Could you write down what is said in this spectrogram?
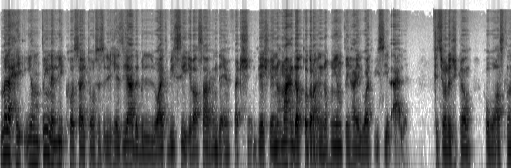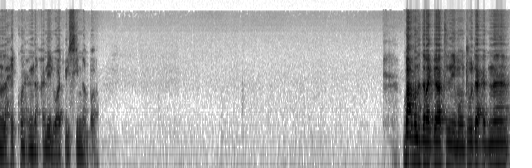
ما راح ينطينا ال leukocytosis اللي هي زيادة بال white BC إذا صار عنده infection ليش؟ لأنه ما عنده القدرة إنه ينطي هاي ال white BC الأعلى. physiological هو أصلا راح يكون عنده قليل white BC number بعض ال drugs اللي موجودة عندنا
